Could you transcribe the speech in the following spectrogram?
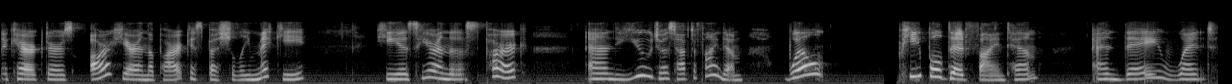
the characters are here in the park, especially Mickey. He is here in this park, and you just have to find him. Well, people did find him and they went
